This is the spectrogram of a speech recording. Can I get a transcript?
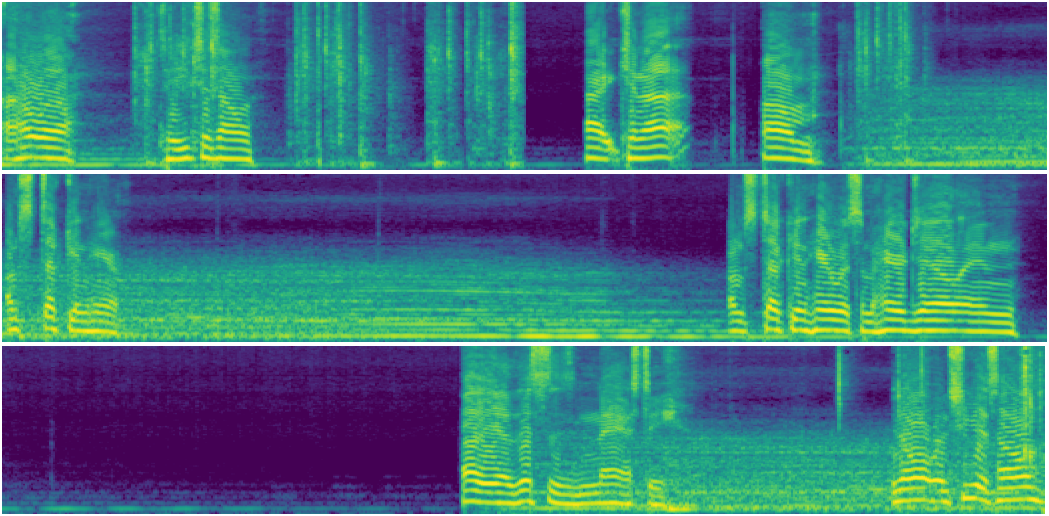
oh well, to each his own. Alright, can I, um, I'm stuck in here. I'm stuck in here with some hair gel and. Oh, yeah, this is nasty. You know what? When she gets home,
